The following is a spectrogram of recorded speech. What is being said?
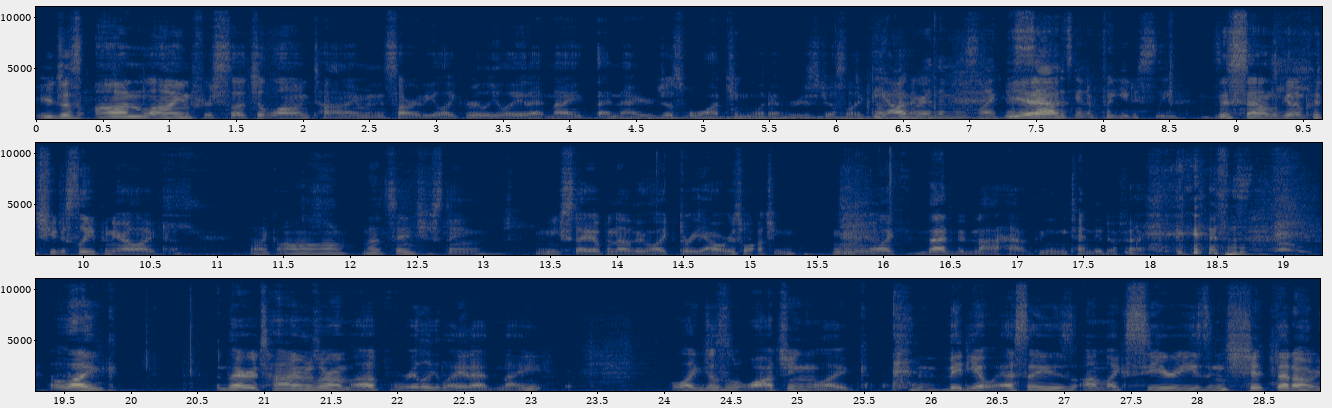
you're just online for such a long time and it's already like really late at night that now you're just watching whatever is just like The algorithm is like this Yeah. sound is gonna put you to sleep. this sound's gonna put you to sleep and you're like you're like oh that's interesting and you stay up another like three hours watching and you're like that did not have the intended effect like there are times where i'm up really late at night like just watching like video essays on like series and shit that i've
